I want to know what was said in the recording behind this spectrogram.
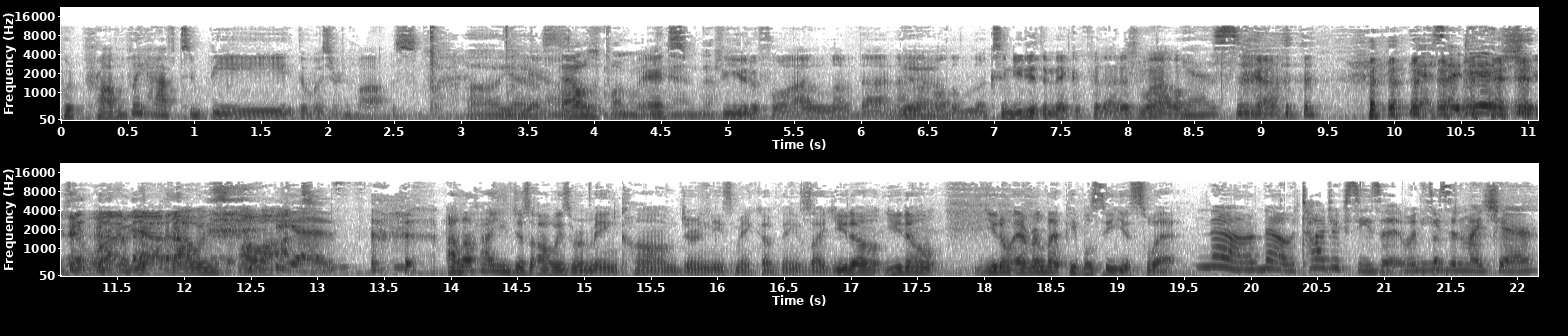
would probably have to be The Wizard of Oz. Oh yes. Yeah. That was a fun one. It's yeah, beautiful. I love that, and I love all the looks. And you did the makeup for that as well. Yes. Yeah. Yes, I did. She's the one. Yeah, that was a lot. yes. I love how you just always remain calm during these makeup things. Like you don't, you don't, you don't ever let people see you sweat. No, no. Todrick sees it when he's in my chair.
